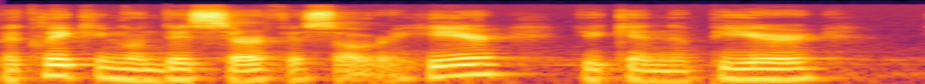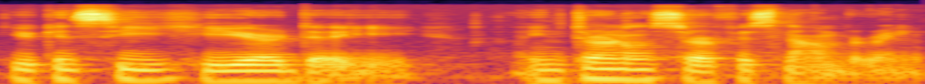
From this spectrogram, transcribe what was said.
By clicking on this surface over here, you can appear, you can see here the internal surface numbering.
